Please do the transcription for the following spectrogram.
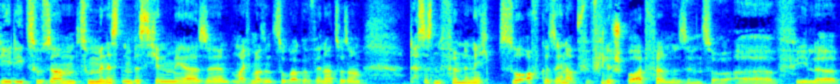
die, die zusammen zumindest ein bisschen mehr sind, manchmal sind sogar Gewinner zusammen. Das ist ein Film, den ich so oft gesehen habe. Viele Sportfilme sind so, äh, viele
